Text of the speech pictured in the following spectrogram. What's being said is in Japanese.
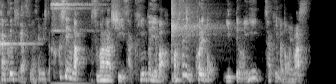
全く気がつきませんでした。伏線が素晴らしい作品といえば、まさにこれと言ってもいい作品だと思います。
